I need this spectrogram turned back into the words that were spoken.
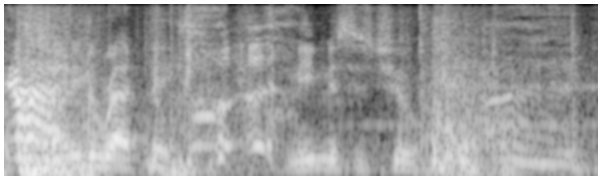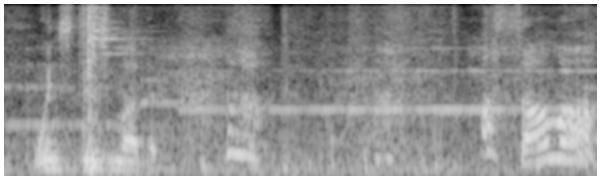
Johnny the Rat Face. Meet Mrs. Chu. Winston's mother. Osama!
